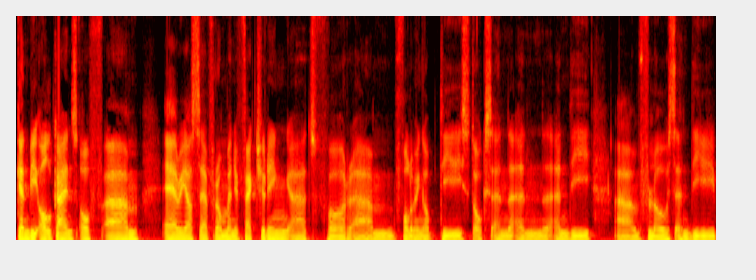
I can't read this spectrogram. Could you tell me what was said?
Can be all kinds of um, areas from manufacturing for um, following up the stocks and and and the um, flows and the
